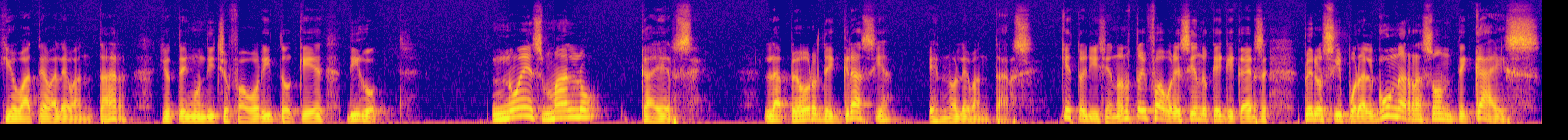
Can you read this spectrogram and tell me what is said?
Jehová te va a levantar. Yo tengo un dicho favorito que digo, no es malo caerse. La peor desgracia es no levantarse. ¿Qué estoy diciendo? No estoy favoreciendo que hay que caerse, pero si por alguna razón te caes,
